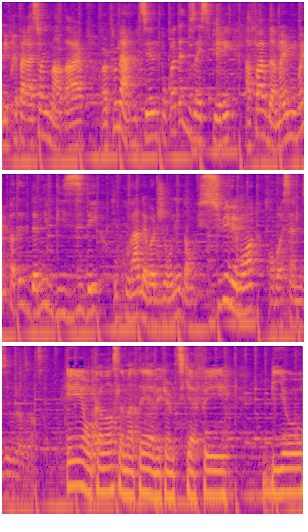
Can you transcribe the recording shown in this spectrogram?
mes préparations alimentaires, un peu ma routine pour peut-être vous inspirer à faire de même ou même peut-être donner des idées au courant de votre journée. Donc, suivez-moi. On va s'amuser aujourd'hui ensemble. Et on commence le matin avec un petit café bio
